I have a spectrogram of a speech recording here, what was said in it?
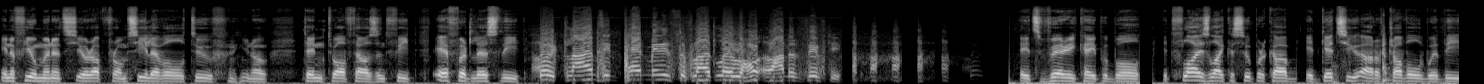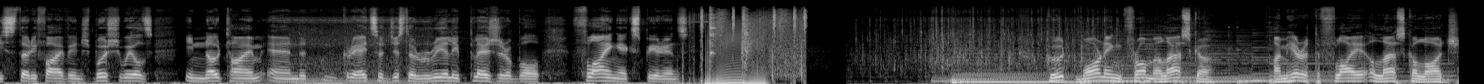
in a few minutes you're up from sea level to you know 10 12,000 feet effortlessly. So it climbs in 10 minutes to flight level 150 it's very capable. It flies like a super cub. It gets you out of trouble with these 35 inch bush wheels in no time and it creates a, just a really pleasurable flying experience. Good morning from Alaska. I'm here at the Fly Alaska Lodge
